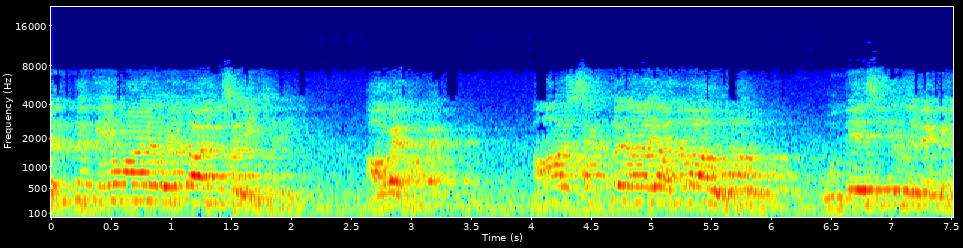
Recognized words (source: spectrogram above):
എന്ത് തീരുമാനമെടുത്താലും ശരി അവൻ ആ ശക്തനായ അള്ളാഹു ഉദ്ദേശിക്കുന്നില്ലെങ്കിൽ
